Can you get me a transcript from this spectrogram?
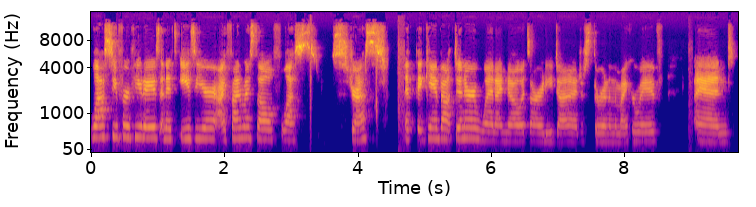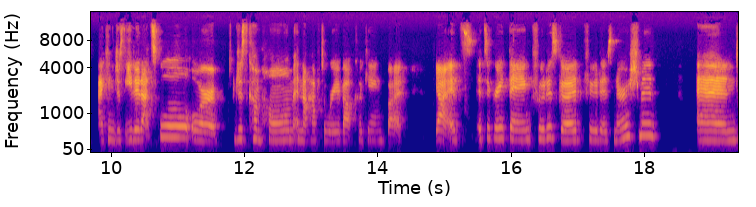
lasts you for a few days and it's easier. I find myself less stressed and thinking about dinner when I know it's already done. I just throw it in the microwave and I can just eat it at school or just come home and not have to worry about cooking. But yeah, it's it's a great thing. Food is good. Food is nourishment and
